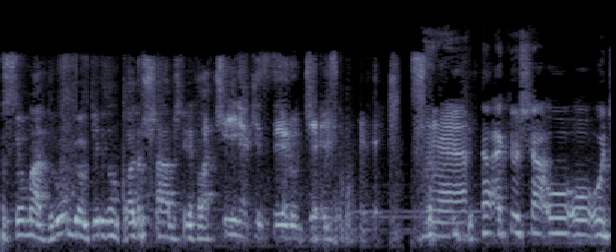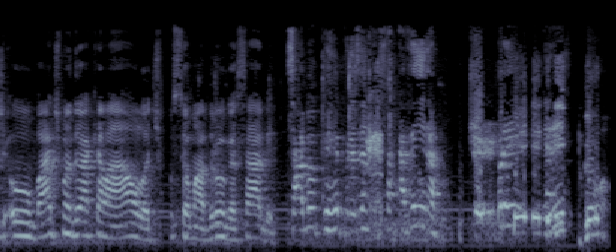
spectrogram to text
o seu Madruga, o Jason Todd o Chaves, que ele ia falar, tinha que ser o Jason. É. É que o, Cha- o, o, o, o Batman deu aquela aula, tipo o seu Madruga, sabe? Sabe o que representa essa caveira? Perigo!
